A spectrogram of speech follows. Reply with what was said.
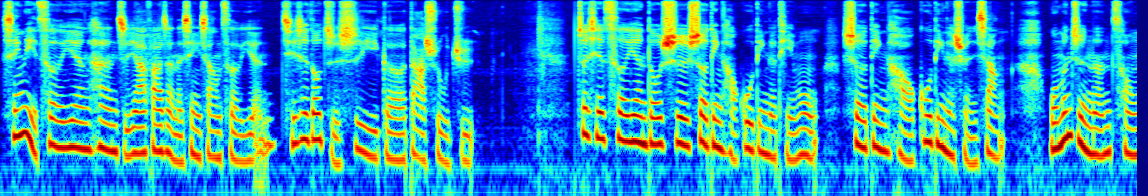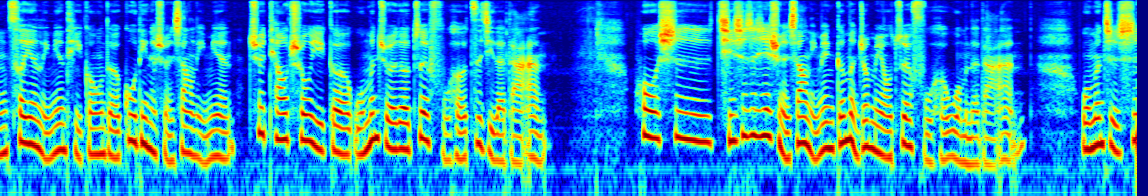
心理测验和职业发展的性向测验其实都只是一个大数据。这些测验都是设定好固定的题目，设定好固定的选项，我们只能从测验里面提供的固定的选项里面去挑出一个我们觉得最符合自己的答案，或是其实这些选项里面根本就没有最符合我们的答案，我们只是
